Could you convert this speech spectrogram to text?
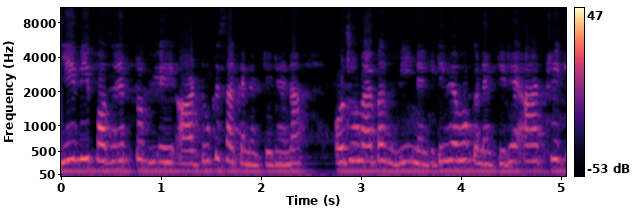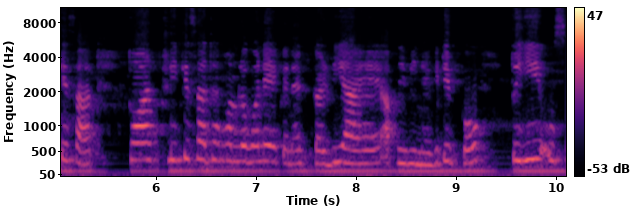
ये वी पॉजिटिव तो आर टू के साथ कनेक्टेड है ना? और जो हमारे पास वी नेगेटिव है, वो कनेक्टेड है आर थ्री के साथ। तो आर थ्री के साथ जब हम लोगों ने कनेक्ट कर दिया है अपने वी नेगेटिव को तो ये उस,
